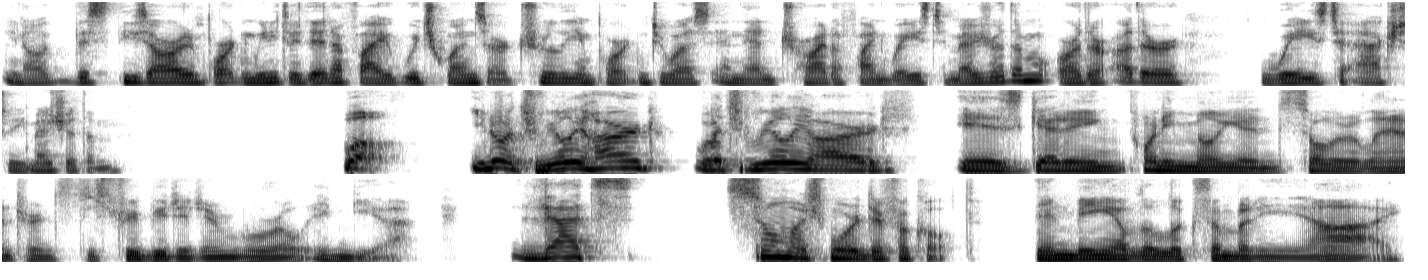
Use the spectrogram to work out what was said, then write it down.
you know, this, these are important. We need to identify which ones are truly important to us and then try to find ways to measure them? Or are there other ways to actually measure them? Well, you know what's really hard? What's really hard is getting 20 million solar lanterns distributed in rural India. That's so much more difficult than being able to look somebody in the eye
